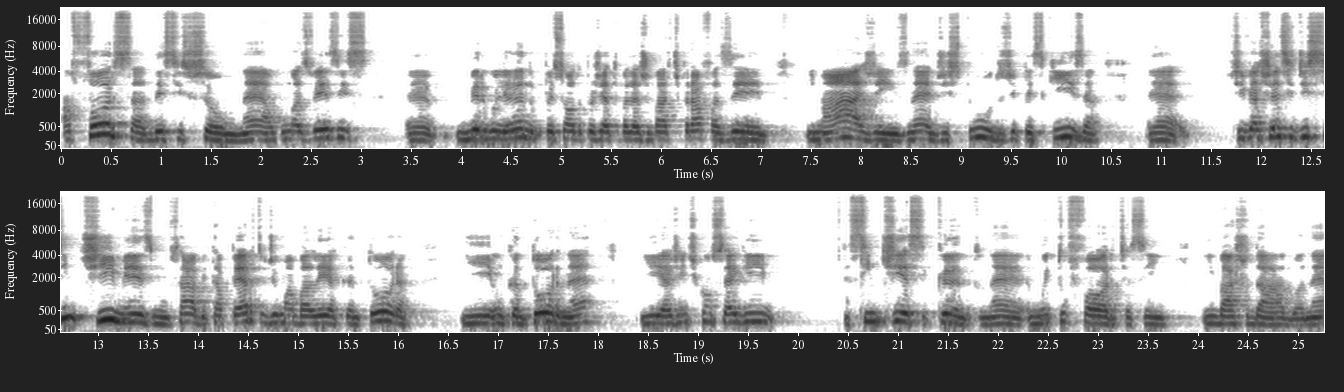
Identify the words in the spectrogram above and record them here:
a força desse som, né? Algumas vezes é, mergulhando com o pessoal do projeto Balajubarte para fazer imagens, né? De estudos, de pesquisa, é, tive a chance de sentir mesmo, sabe? Estar tá perto de uma baleia cantora e um cantor, né? E a gente consegue sentir esse canto, né? Muito forte assim embaixo d'água, né?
